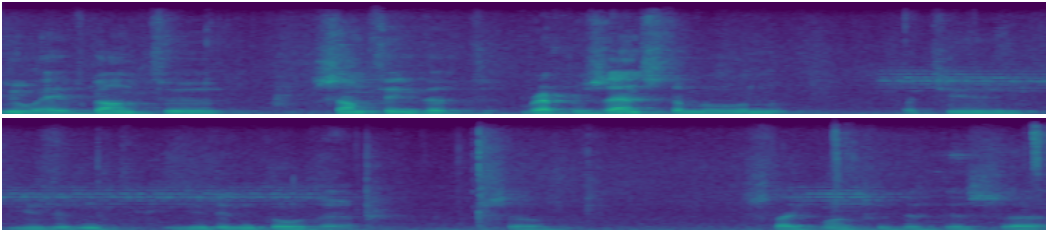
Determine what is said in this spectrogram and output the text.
You may have gone to something that represents the moon, but you, you, didn't, you didn't go there. So it's like once we did this uh,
